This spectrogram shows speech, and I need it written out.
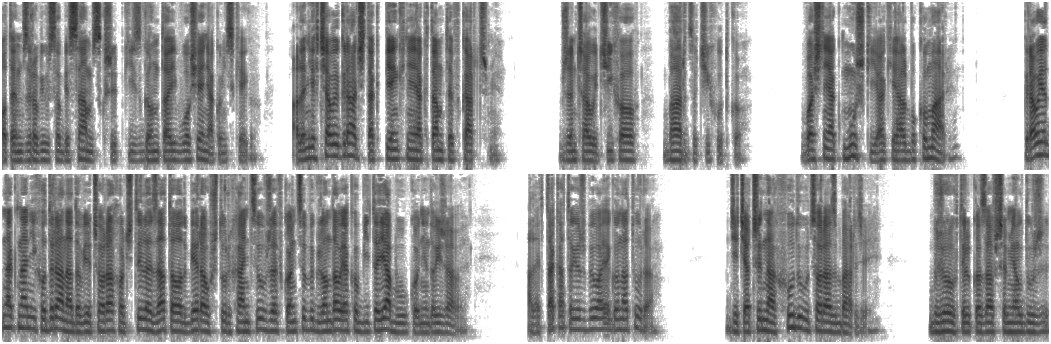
Potem zrobił sobie sam skrzypki z gonta i włosienia końskiego, ale nie chciały grać tak pięknie jak tamte w karczmie. Brzęczały cicho, bardzo cichutko. Właśnie jak muszki jakie albo komary. Grał jednak na nich od rana do wieczora, choć tyle za to odbierał szturchańców, że w końcu wyglądał jako bite jabłko niedojrzałe. Ale taka to już była jego natura. Dzieciaczyna chudł coraz bardziej. Brzuch tylko zawsze miał duży.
